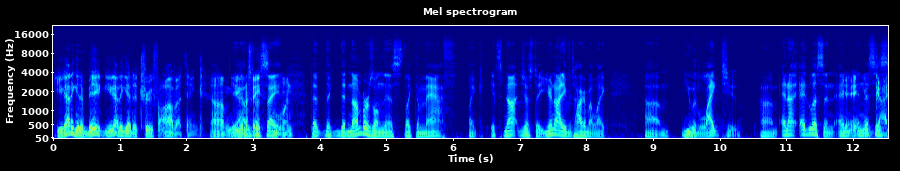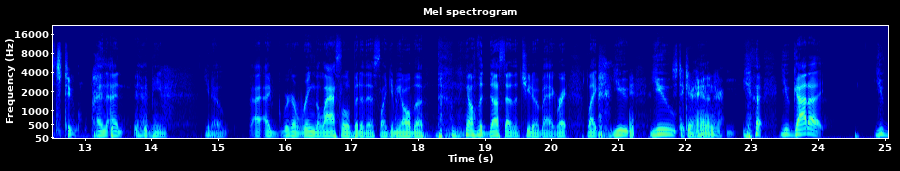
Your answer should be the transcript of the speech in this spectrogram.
you got to get a big. You got to get a true five. I think. Um, Yeah, you're was gonna face say, someone. The, the the numbers on this, like the math, like it's not just a. You're not even talking about like, um, you would like to. Um, and I and listen, and yeah, and this got is to. and and I mean, you know, I, I we're gonna wring the last little bit of this. Like, give me all the all the dust out of the Cheeto bag, right? Like you you Stick your hand in there. you, you gotta you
